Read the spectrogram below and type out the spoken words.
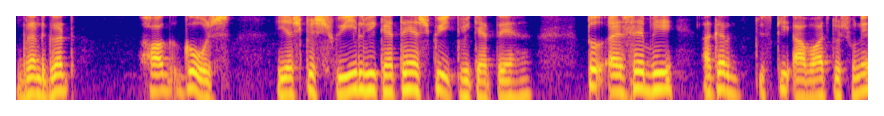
ग्रंट ग्रंट हॉग गोश या इसको स्वील भी कहते हैं स्क्वीक भी कहते हैं। तो ऐसे भी अगर इसकी आवाज़ को सुने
